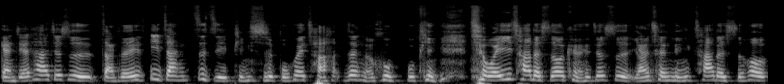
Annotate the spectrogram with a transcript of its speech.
感觉他就是长着一一张自己平时不会擦任何护肤品，就唯一擦的时候可能就是杨丞琳擦的时候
